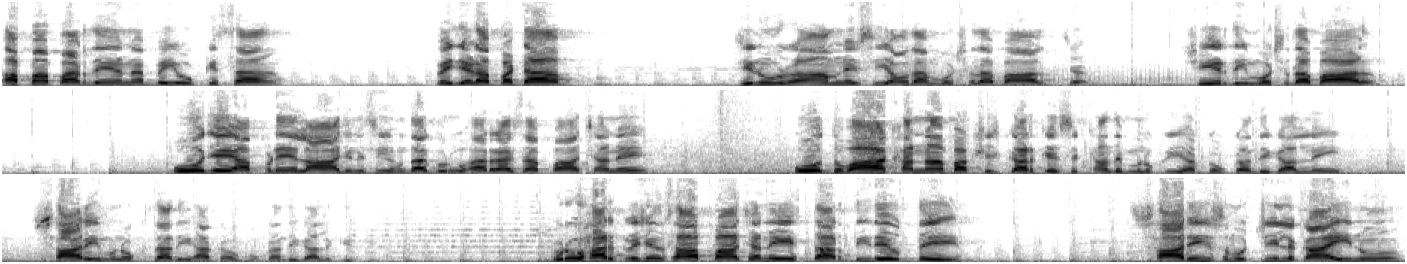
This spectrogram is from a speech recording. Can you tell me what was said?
ਆਪਾਂ ਪੜ੍ਹਦੇ ਆ ਨਾ ਵੀ ਉਹ ਕਿੱਸਾ ਵੀ ਜਿਹੜਾ ਵੱਡਾ ਜਿਹਨੂੰ ਰਾਮ ਨੇ ਸੀ, ਆਉਂਦਾ ਮੁੱਛ ਦਾ ਬਾਲ, ਚ ਸ਼ੇਰ ਦੀ ਮੁੱਛ ਦਾ ਬਾਲ। ਉਹ ਜੇ ਆਪਣੇ ਇਲਾਜ ਨਹੀਂ ਸੀ ਹੁੰਦਾ, ਗੁਰੂ ਹਰਿਰਾਏ ਸਾਹਿਬ ਪਾਤਸ਼ਾਹ ਨੇ ਉਹ ਦਵਾਖਾਨਾ ਬਖਸ਼ਿਸ਼ ਕਰਕੇ ਸਿੱਖਾਂ ਦੇ ਮਨੁੱਖੀ ਹੱਕ ਹਕੂਕਾਂ ਦੀ ਗੱਲ ਨਹੀਂ, ਸਾਰੀ ਮਨੁੱਖਤਾ ਦੀ ਹੱਕ ਹਕੂਕਾਂ ਦੀ ਗੱਲ ਕੀਤੀ। ਗੁਰੂ ਹਰਕ੍ਰਿਸ਼ਨ ਸਾਹਿਬ ਪਾਤਸ਼ਾਹ ਨੇ ਇਸ ਧਰਤੀ ਦੇ ਉੱਤੇ ਸਾਰੀ ਸਮੁੱਚੀ ਲਕਾਈ ਨੂੰ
